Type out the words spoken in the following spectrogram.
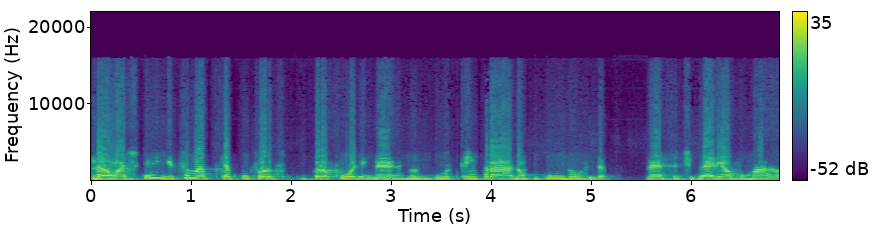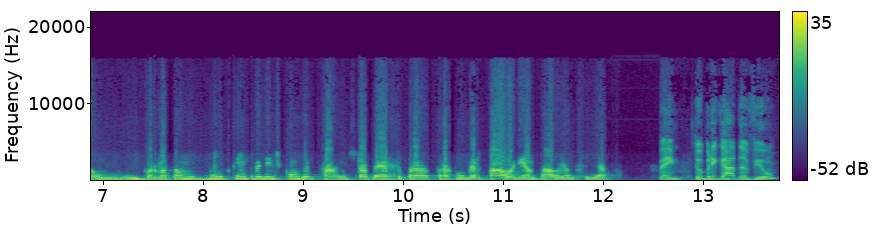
Não, acho que é isso, mas que as pessoas procurem, né? Nos busquem para não fiquem em dúvida. Né? Se tiverem alguma um, informação, nos busquem para a gente conversar. A gente está aberto para conversar, orientar e auxiliar. Bem, muito obrigada, viu?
